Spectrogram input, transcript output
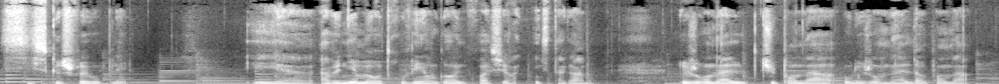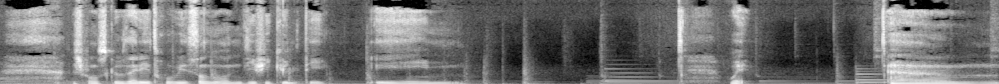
si ce que je fais vous plaît. Et euh, à venir me retrouver encore une fois sur Instagram. Le journal du panda ou le journal d'un panda. Je pense que vous allez trouver sans grande difficulté. Et ouais. Euh...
